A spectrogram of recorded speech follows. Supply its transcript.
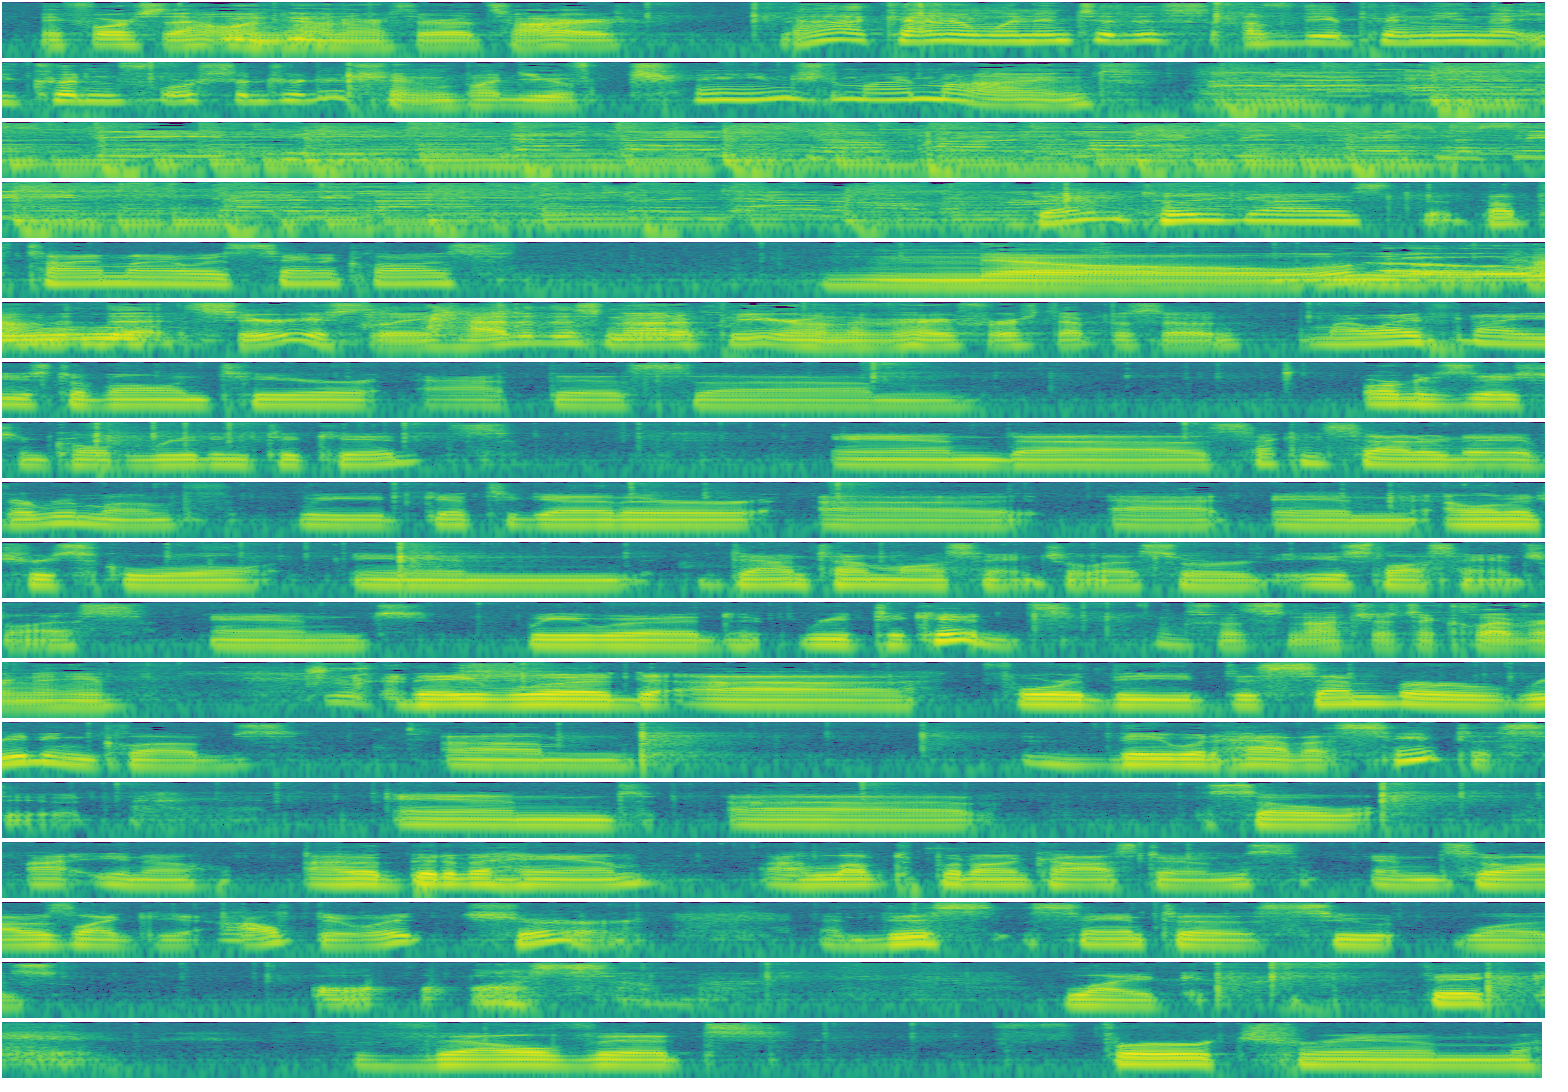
They forced that one down mm-hmm. our throats hard. I kind of went into this of the opinion that you couldn't force a tradition, but you've changed my mind. Did I ever tell you guys about the time I was Santa Claus? No. No. How did that? Seriously, how did this not appear on the very first episode? My wife and I used to volunteer at this um, organization called Reading to Kids. And uh, the second Saturday of every month, we'd get together uh, at an elementary school in downtown Los Angeles or East Los Angeles, and we would read to kids. So it's not just a clever name. They would uh, for the December reading clubs, um, they would have a Santa suit, and uh, so I, you know, I'm a bit of a ham. I love to put on costumes, and so I was like, yeah, "I'll do it, sure." And this Santa suit was awesome, like thick velvet, fur trim,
